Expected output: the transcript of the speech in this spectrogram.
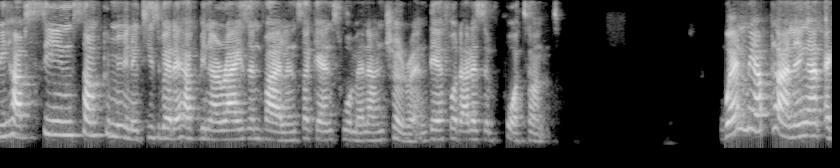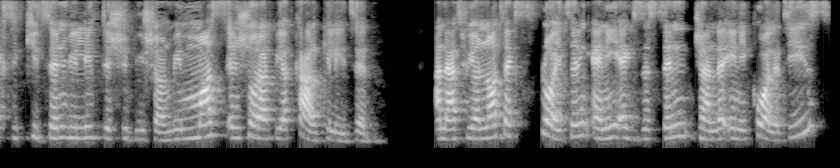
we have seen some communities where there have been a rise in violence against women and children. Therefore, that is important. When we are planning and executing relief distribution, we must ensure that we are calculated and that we are not exploiting any existing gender inequalities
